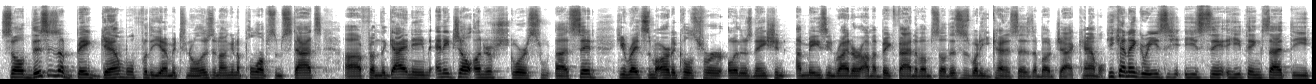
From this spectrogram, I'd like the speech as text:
So this is a big gamble for the Edmonton Oilers, and I'm going to pull up some stats uh, from the guy named NHL underscore uh, Sid. He writes some articles for Oilers Nation. Amazing writer. I'm a big fan of him. So this is what he kind of says about Jack Campbell. He kind of agrees. He, he's, he thinks that the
